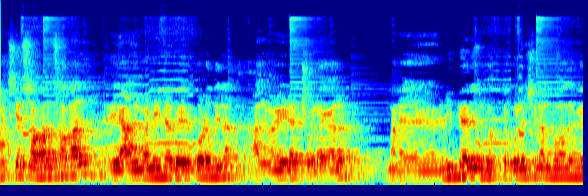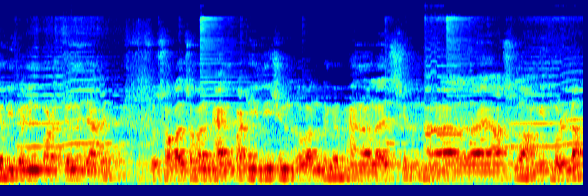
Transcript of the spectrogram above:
আজকে সকাল সকাল এই আলমারিটা বের করে দিলাম, আলমারিটা চলে গেল। মানে রিপেয়ারিং করতে। বলেছিলাম তোমাদেরকে রিপেয়ারিং করার জন্য যাবে। তো সকাল সকাল ভ্যান পাঠিয়ে দিয়েছিল দোকান থেকে। ভ্যানওয়ালা এসেছিল। ভ্যানওয়ালা আসলো, আমি ধরলাম।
